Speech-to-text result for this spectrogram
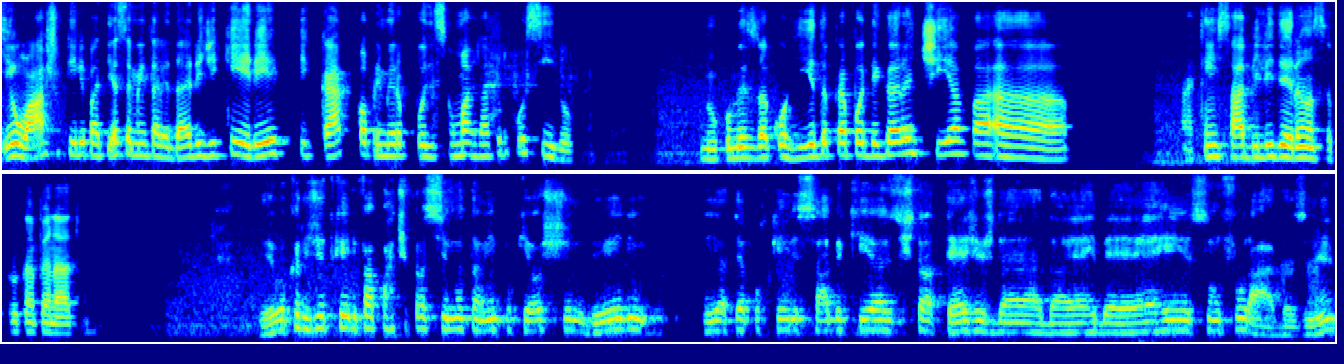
Eu acho que ele vai ter essa mentalidade de querer ficar com a primeira posição o mais rápido possível no começo da corrida para poder garantir a, a, a, quem sabe, liderança para o campeonato. Eu acredito que ele vai partir para cima também, porque é o estilo dele e até porque ele sabe que as estratégias da, da RBR são furadas, né?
